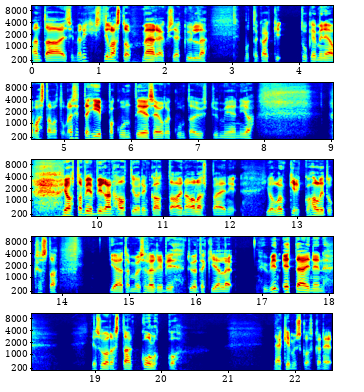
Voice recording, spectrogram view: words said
antaa esimerkiksi tilastomääräyksiä kyllä, mutta kaikki tukeminen ja vastaava tulee sitten hiippakuntien, seurakuntayhtymien ja johtavien viranhaltijoiden kautta aina alaspäin, jolloin kirkkohallituksesta jää tämmöiselle rivityöntekijälle hyvin etäinen ja suorastaan kolkko näkemys, koska ne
